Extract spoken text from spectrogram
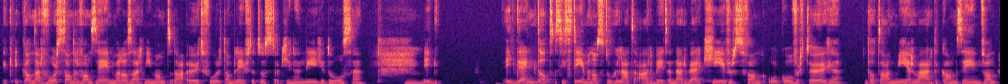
ik, ik kan daar voorstander van zijn, maar als daar niemand dat uitvoert, dan blijft het een stukje een lege doos. Hè. Hmm. Ik, ik denk dat systemen als toegelaten arbeid en daar werkgevers van ook overtuigen dat dat een meerwaarde kan zijn van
